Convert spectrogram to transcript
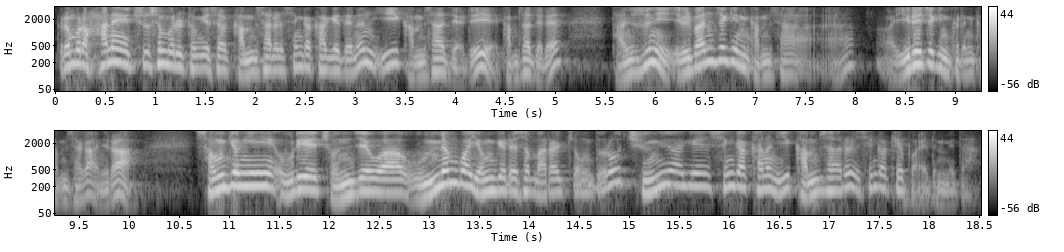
그러므로 한 해의 추수물을 통해서 감사를 생각하게 되는 이 감사절이 감사절에 단순히 일반적인 감사, 이례적인 그런 감사가 아니라 성경이 우리의 존재와 운명과 연결해서 말할 정도로 중요하게 생각하는 이 감사를 생각해 봐야 됩니다.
